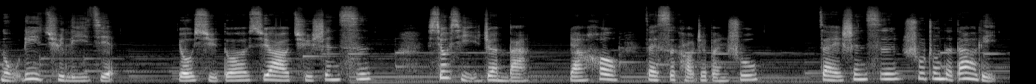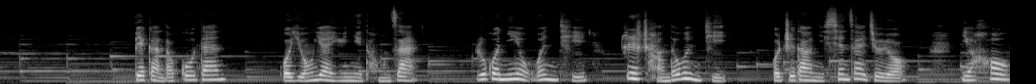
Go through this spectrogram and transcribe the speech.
努力去理解，有许多需要去深思。休息一阵吧，然后再思考这本书，再深思书中的道理。别感到孤单，我永远与你同在。如果你有问题，日常的问题，我知道你现在就有，以后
